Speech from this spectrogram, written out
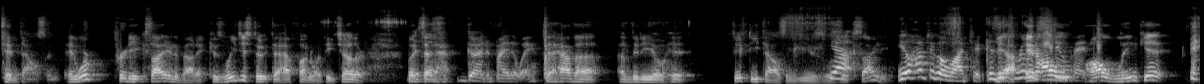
10,000. And we're pretty excited about it because we just do it to have fun with each other. But this to, good, by the way. to have a, a video hit 50,000 views was Yeah. exciting. You'll have to go watch it because Yeah, it's really and I'll, stupid. I'll link it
